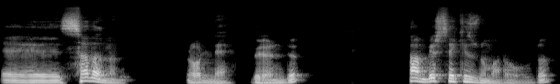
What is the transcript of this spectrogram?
e, Sara'nın rolüne büründü. Tam bir 8 numara oldu.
